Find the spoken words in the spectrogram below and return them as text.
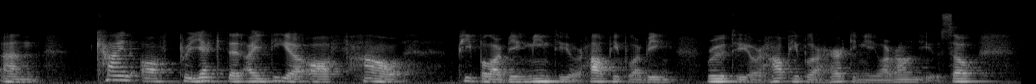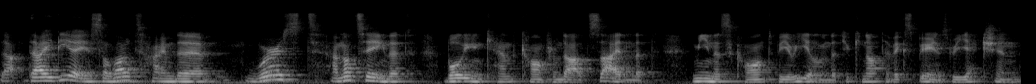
and kind of projected idea of how people are being mean to you or how people are being rude to you or how people are hurting you around you. So the, the idea is a lot of time the worst, I'm not saying that bullying can't come from the outside and that meanness can't be real and that you cannot have experienced rejection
